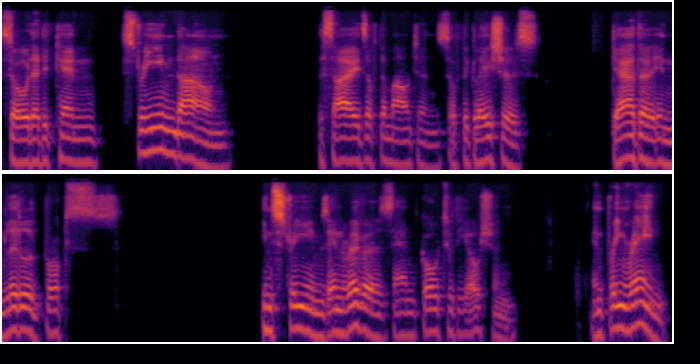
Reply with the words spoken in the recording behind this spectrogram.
so that it can stream down the sides of the mountains, of the glaciers, gather in little brooks in streams, in rivers, and go to the ocean and bring rain,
